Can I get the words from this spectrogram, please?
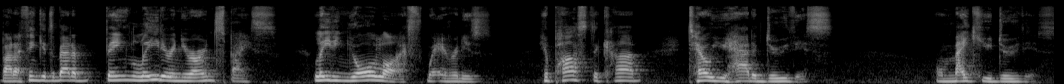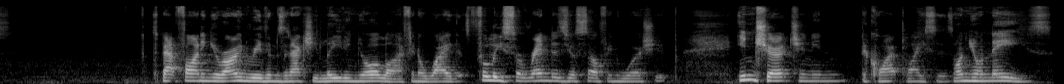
But I think it's about a, being leader in your own space, leading your life wherever it is. Your pastor can't tell you how to do this or make you do this. It's about finding your own rhythms and actually leading your life in a way that fully surrenders yourself in worship, in church and in the quiet places, on your knees.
